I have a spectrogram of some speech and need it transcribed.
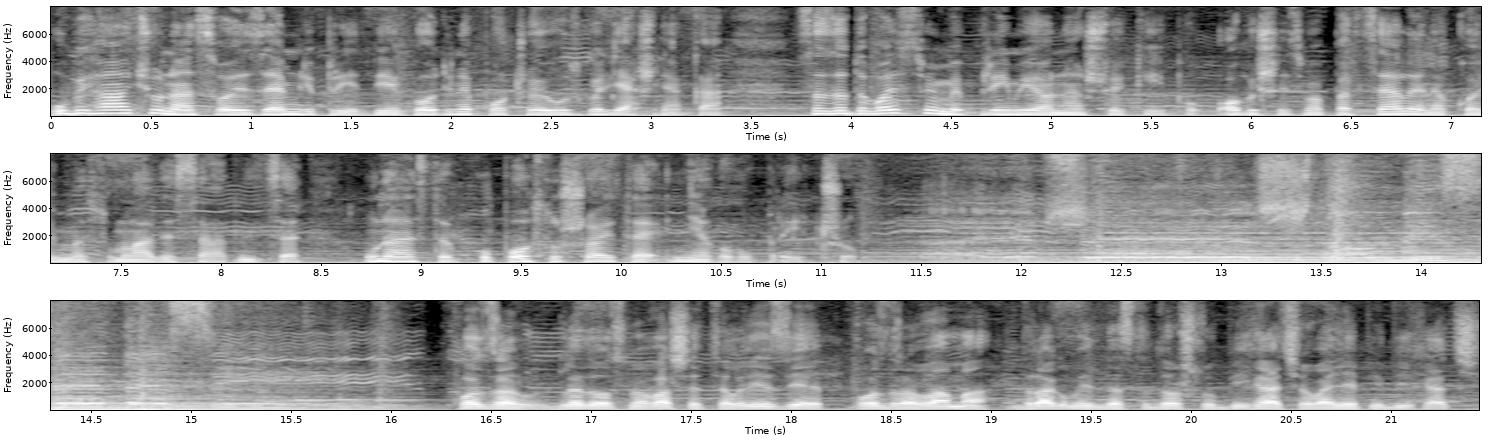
U Bihaću na svoje zemlji prije dvije godine počeo je uzgoj lješnjaka. Sa zadovoljstvom je primio našu ekipu. Obišli smo parcele na kojima su mlade sadnice. U nastavku poslušajte njegovu priču. Najljepše što mi se desi Pozdrav gledalcima vaše televizije, pozdrav vama, drago mi je da ste došli u Bihać, ovaj lijepi Bihać.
